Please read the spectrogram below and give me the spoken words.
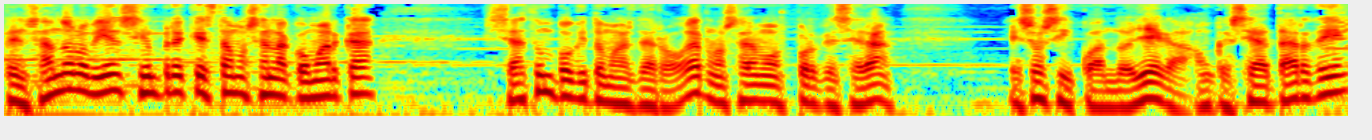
pensándolo bien, siempre que estamos en la comarca se hace un poquito más de rogar, no sabemos por qué será. Eso sí, cuando llega, aunque sea tarde,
